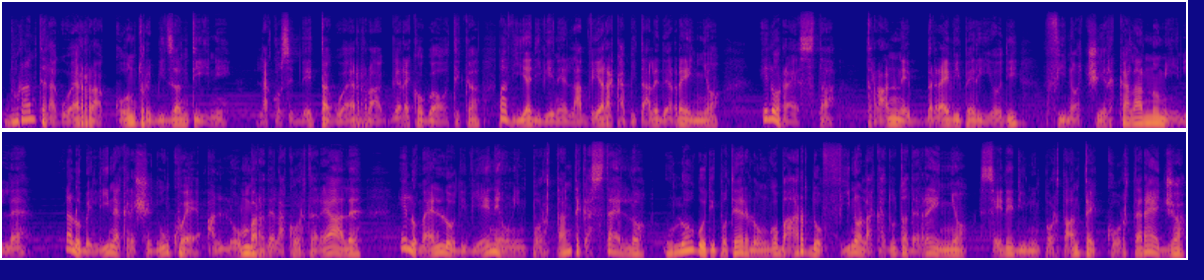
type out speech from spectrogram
Durante la guerra contro i bizantini, la cosiddetta guerra greco-gotica, Pavia diviene la vera capitale del regno e lo resta, tranne brevi periodi, fino a circa l'anno 1000. La Lobellina cresce dunque all'ombra della corte reale e Lomello diviene un importante castello, un luogo di potere longobardo fino alla caduta del regno, sede di un'importante corte reggia,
